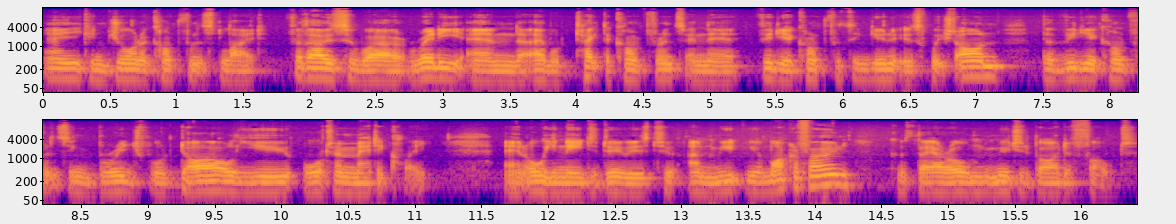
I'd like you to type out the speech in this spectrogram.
and you can join a conference late. For those who are ready and able to take the conference and their video conferencing unit is switched on, the video conferencing bridge will dial you automatically. And all you need to do is to unmute your microphone because they are all muted by default.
